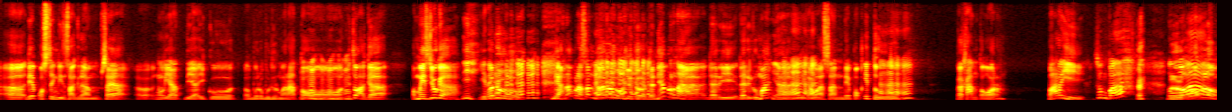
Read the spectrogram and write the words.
eh, dia posting di Instagram. Saya eh, ngelihat dia ikut eh, Borobudur maraton. Itu agak amazed juga. Ih, gitu Waduh, ya. ini anak perasaan baru gitu. Dan dia pernah dari dari rumahnya di kawasan Depok itu Ah, ah, ah. ke kantor lari. Sumpah? Eh, belum. Wow. Oh, belum.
